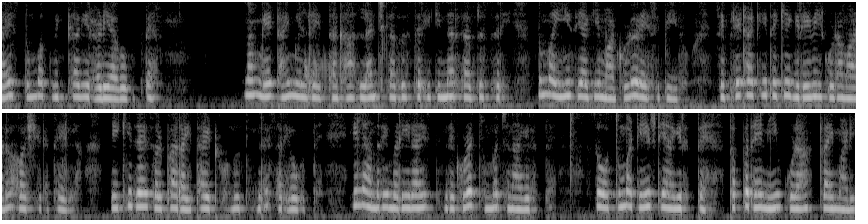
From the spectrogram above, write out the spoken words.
ರೈಸ್ ತುಂಬ ಕ್ವಿಕ್ಕಾಗಿ ರೆಡಿ ಆಗೋಗುತ್ತೆ. ನಮಗೆ ಟೈಮ್ ಇಲ್ಲದೆ ಇದ್ದಾಗ ಲಂಚ್ಗಾದರೂ ಸರಿ ಡಿನ್ನರ್ಗಾದರೂ ಸರಿ ತುಂಬ ಈಸಿಯಾಗಿ ಮಾಡಿಕೊಳ್ಳೋ ರೆಸಿಪಿ ಇದು. ಸೆಪ್ರೇಟಾಗಿ ಇದಕ್ಕೆ ಗ್ರೇವಿ ಕೂಡ ಮಾಡೋ ಅವಶ್ಯಕತೆ ಇಲ್ಲ. ಬೇಕಿದ್ದರೆ ಸ್ವಲ್ಪ ರೈತ ಇಟ್ಕೊಂಡು ತಿಂದರೆ ಸರಿ ಹೋಗುತ್ತೆ. ಇಲ್ಲಾಂದರೆ ಬರೀ ರೈಸ್ ತಿಂದರೆ ಕೂಡ ತುಂಬ ಚೆನ್ನಾಗಿರುತ್ತೆ. ಸೊ ತುಂಬ ಟೇಸ್ಟಿಯಾಗಿರುತ್ತೆ ತಪ್ಪದೆ ನೀವು ಕೂಡ ಟ್ರೈ ಮಾಡಿ.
